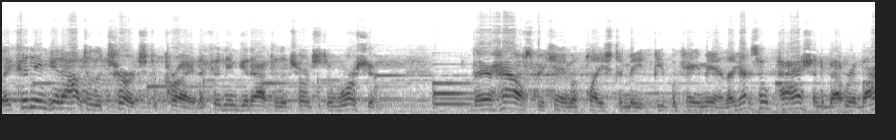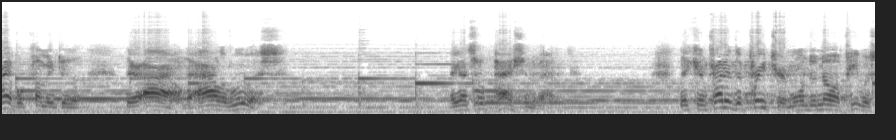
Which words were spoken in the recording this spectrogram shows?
They couldn't even get out to the church to pray. They couldn't even get out to the church to worship. Their house became a place to meet. People came in. They got so passionate about revival coming to the, their isle, the Isle of Lewis. They got so passionate about it. They confronted the preacher and wanted to know if he was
